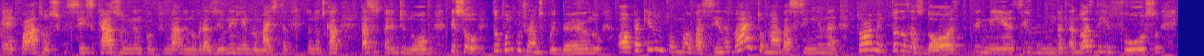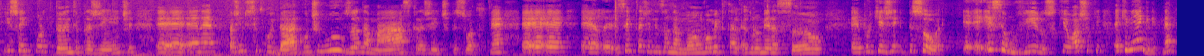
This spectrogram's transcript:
é, quatro, que seis casos, não me engano, confirmados no Brasil, nem lembro mais, estão todos casos, está se espalhando de novo. Pessoal, então vamos continuar nos cuidando. Ó, para quem não tomou a vacina, vai tomar a vacina, tome todas as doses, primeira, segunda, a dose de reforço, isso é importante pra gente, é, é, é né, pra gente se cuidar, continue usando a máscara, gente, pessoa, né, é, é, é, é sempre tá higienizando a mão, vamos evitar aglomeração, é porque, pessoa, esse é um vírus que eu acho que é que nem a gripe, né?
